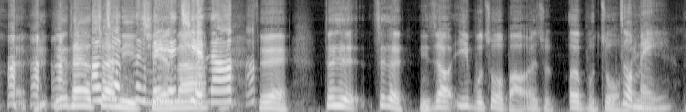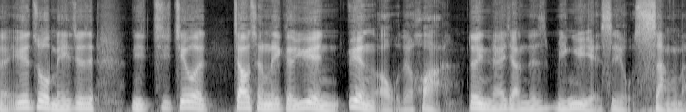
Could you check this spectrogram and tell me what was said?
因为他要赚你钱呐、啊。对，但是这个你知道，一不做保，二做二不做做媒。对，因为做媒就是你结结果交成了一个怨怨偶的话，对你来讲的名誉也是有伤了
